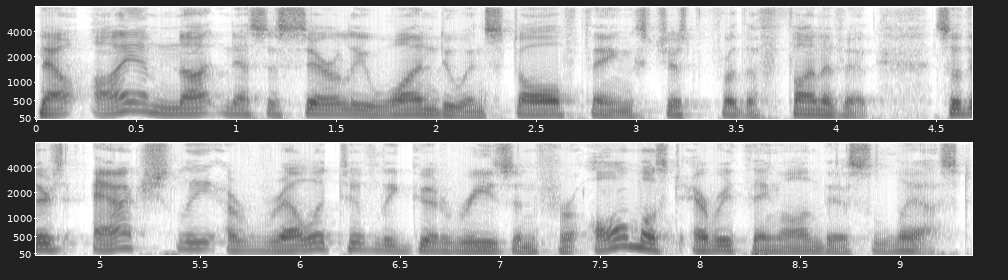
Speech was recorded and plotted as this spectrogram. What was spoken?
Now, I am not necessarily one to install things just for the fun of it. So there's actually a relatively good reason for almost everything on this list.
